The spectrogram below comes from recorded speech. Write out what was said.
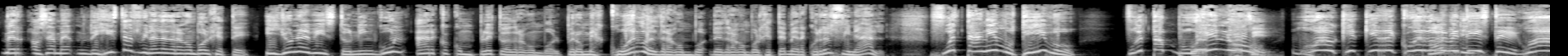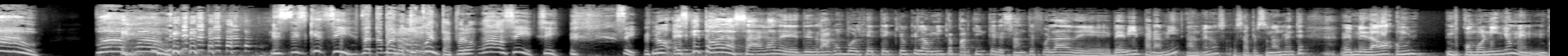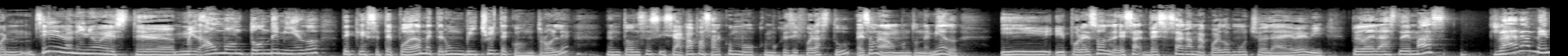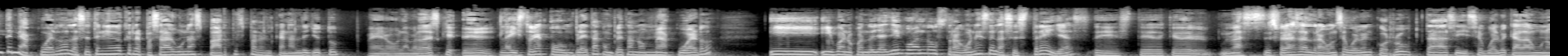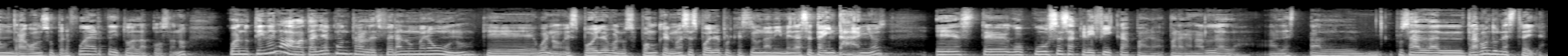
me- o sea, me dijiste el final de Dragon Ball GT y yo no he visto ningún arco completo de Dragon Ball, pero me acuerdo del Dragon Ball, de Dragon Ball GT, me recuerdo el final. Fue tan emotivo, fue tan bueno. Sí. Wow, qué, qué recuerdo Wow, me metiste. Wow. Wow, wow. es, es que sí, bueno, tú cuenta, pero wow, sí, sí. Sí. No, es que toda la saga de, Dragon Ball GT, creo que la única parte interesante fue la de Baby para mí, al menos, o sea, personalmente, eh, me daba un, como niño, me, bueno, sí, era niño, este, me da un montón de miedo de que se te pueda meter un bicho y te controle, entonces, y se haga pasar como, como que si fueras tú, eso me da un montón de miedo. Y, y por eso de esa, de esa saga me acuerdo mucho de la de Baby. Pero de las demás, raramente me acuerdo. Las he tenido que repasar algunas partes para el canal de YouTube. Pero la verdad es que eh, la historia completa, completa no me acuerdo. Y, bueno, cuando ya llegó a los dragones de las estrellas, este, que las esferas del dragón se vuelven corruptas y se vuelve cada una un dragón súper fuerte y toda la cosa, ¿no? Cuando tiene la batalla contra la esfera número uno, que, bueno, spoiler, bueno, supongo que no es spoiler porque es de un anime de hace 30 años, este, Goku se sacrifica para, para ganarle a la- al, al, pues al, al dragón de una estrella.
